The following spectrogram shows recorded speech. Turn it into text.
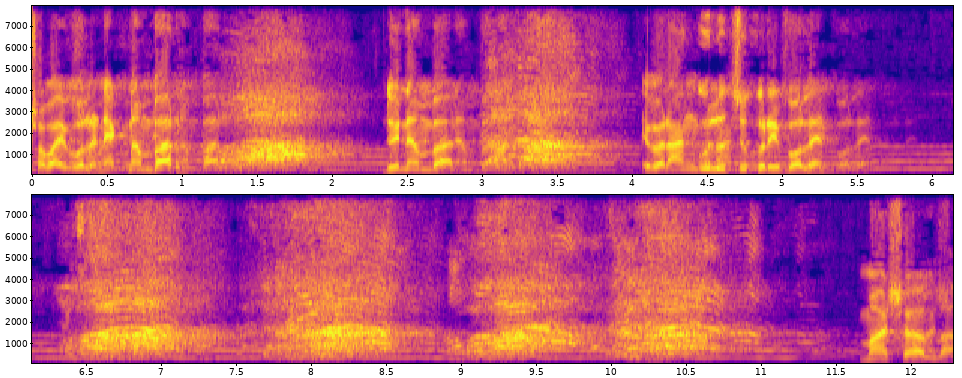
সবাই বলেন, এক নাম্বার। দুই নাম্বার। এবার আঙ্গুল উঁচু করে বলেন। মাশা আল্লাহ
